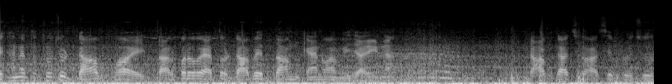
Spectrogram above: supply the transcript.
এখানে তো প্রচুর ডাব হয়, তারপরেও এত ডাবের দাম কেন আমি জানি না। ডাব গাছও আছে প্রচুর।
